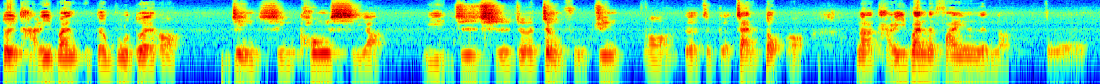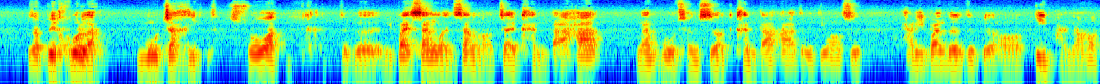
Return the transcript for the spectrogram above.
对塔利班的部队哈进行空袭啊。以支持这政府军哦的这个战斗哦，那塔利班的发言人呢，这个 Zabihullah Mujahid 说啊，这个礼拜三晚上啊，在坎达哈南部城市啊，坎达哈这个地方是塔利班的这个哦地盘，然后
